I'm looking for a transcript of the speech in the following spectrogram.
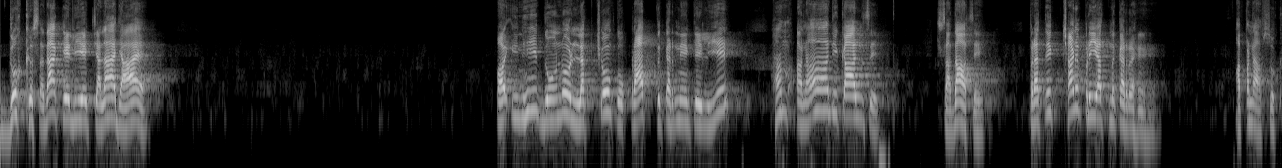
दुख सदा के लिए चला जाए। और इन्हीं दोनों लक्ष्यों को प्राप्त करने के लिए हम अनादिकाल से, सदा से प्रतिक्षण प्रयत्न कर रहे हैं। अपना सुख।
